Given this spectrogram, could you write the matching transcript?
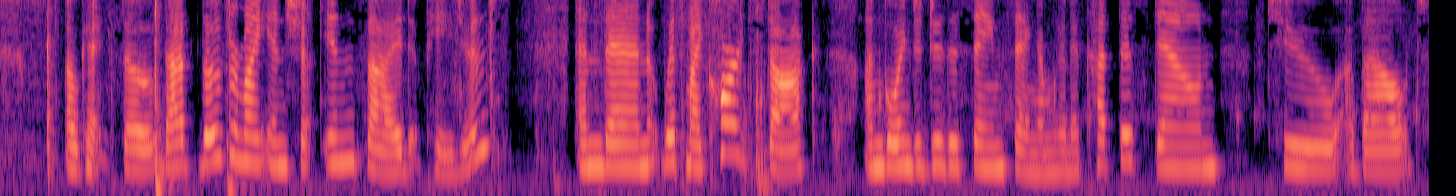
okay, so that those are my in inside pages. And then with my cardstock, I'm going to do the same thing. I'm going to cut this down to about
